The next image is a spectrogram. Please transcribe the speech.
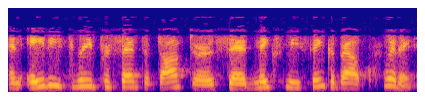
And 83% of doctors said, makes me think about quitting.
